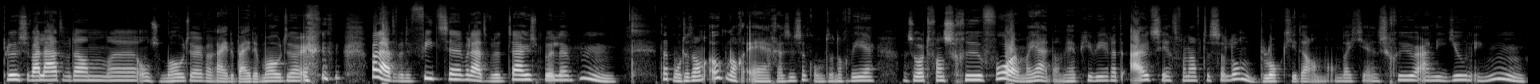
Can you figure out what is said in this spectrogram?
Plus, waar laten we dan uh, onze motor? We rijden bij de motor. waar laten we de fietsen? Waar laten we de tuinspullen? Hmm, dat moet er dan ook nog ergens. Dus dan komt er nog weer een soort van schuur voor. Maar ja, dan heb je weer het uitzicht vanaf de salon. Blok je dan, omdat je een schuur aan die unit... Hmm.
